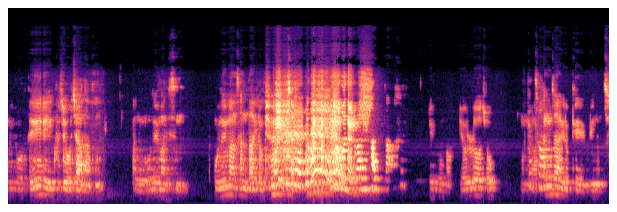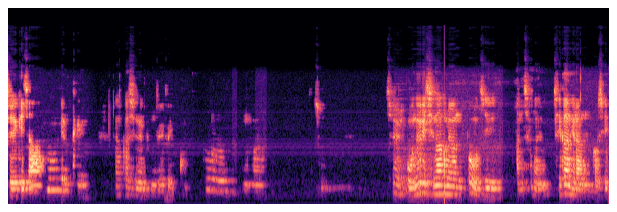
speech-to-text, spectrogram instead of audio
오늘 뭐 내일이 굳이 오지 않아도 나는 오늘만 있으면 오늘만 산다 이런 표현이 있잖아요. 오늘만 산다. 그리고 막 욜로족 뭔가 그쵸. 당장 이렇게 우리는 즐기자 음, 이렇게 생각하시는 분들도 있고 음, 뭔가 좀 사실 오늘이 지나가면 또 오지 않잖아요. 시간이라는 것이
